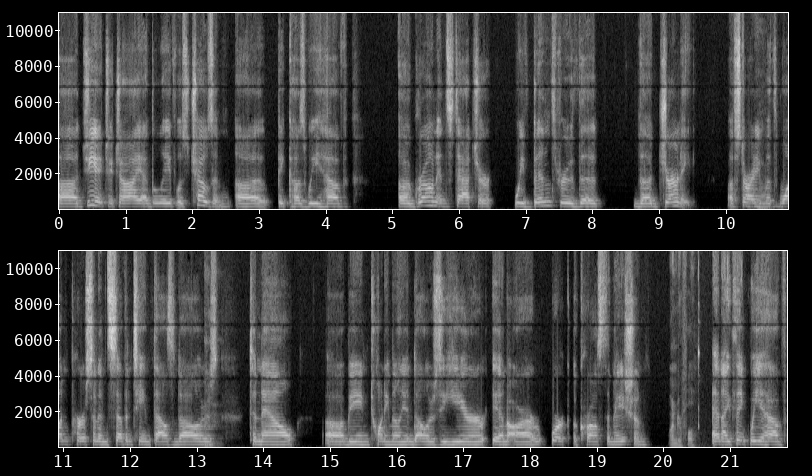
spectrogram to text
Uh, GHHI, I believe, was chosen uh, because we have uh, grown in stature. We've been through the the journey of starting mm-hmm. with one person and seventeen thousand dollars mm-hmm. to now uh, being twenty million dollars a year in our work across the nation. Wonderful. And I think we have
